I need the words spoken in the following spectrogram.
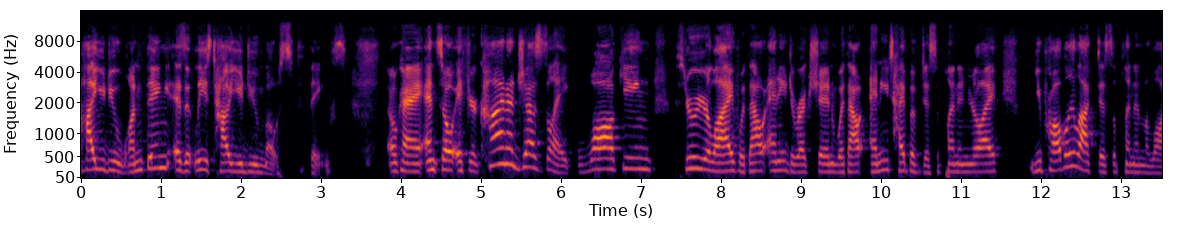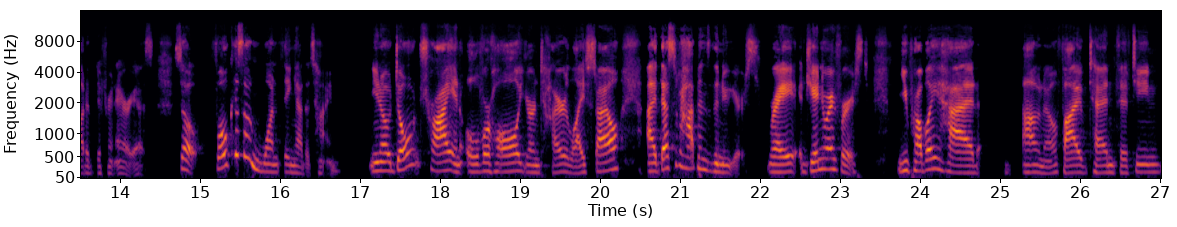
how you do one thing is at least how you do most things okay? And so if you're kind of just like walking through your life without any direction without any type of discipline in your life you probably lack discipline in a lot of different areas. So focus on one thing at a time you know, don't try and overhaul your entire lifestyle. Uh, that's what happens in the New Year's, right? January 1st, you probably had, I don't know, 5, 10, 15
